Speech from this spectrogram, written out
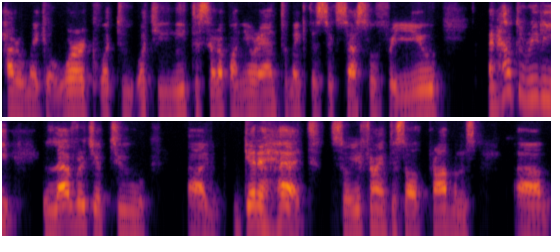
how to make it work, what to what you need to set up on your end to make this successful for you, and how to really leverage it to uh, get ahead. So you're trying to solve problems. Um,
